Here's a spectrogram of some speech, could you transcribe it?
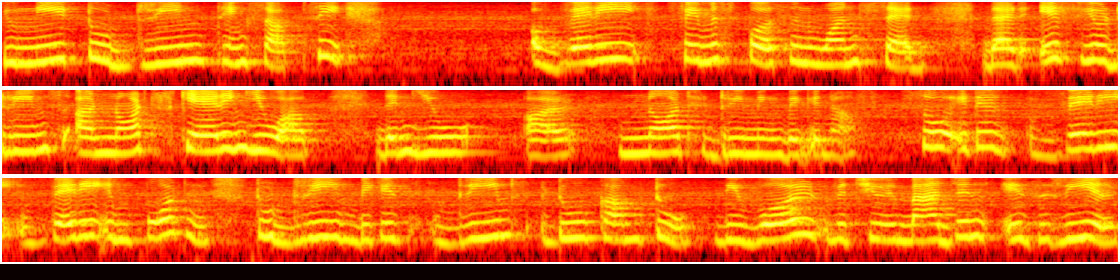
You need to dream things up. See a very famous person once said that if your dreams are not scaring you up, then you are not dreaming big enough. So it is very, very important to dream because dreams do come true. The world which you imagine is real,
